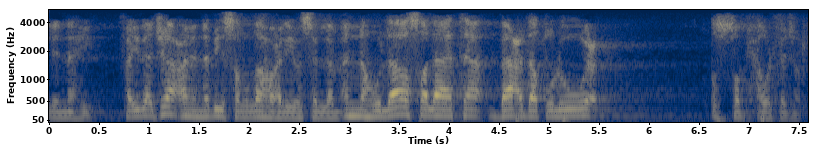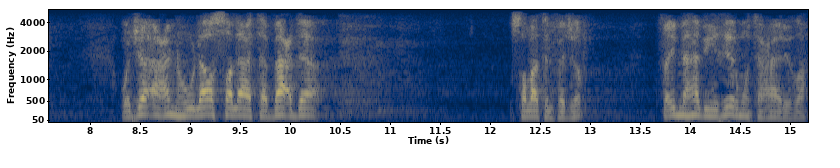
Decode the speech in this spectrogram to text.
للنهي. فإذا جاء عن النبي صلى الله عليه وسلم أنه لا صلاة بعد طلوع الصبح أو الفجر وجاء عنه لا صلاة بعد صلاة الفجر فإن هذه غير متعارضة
